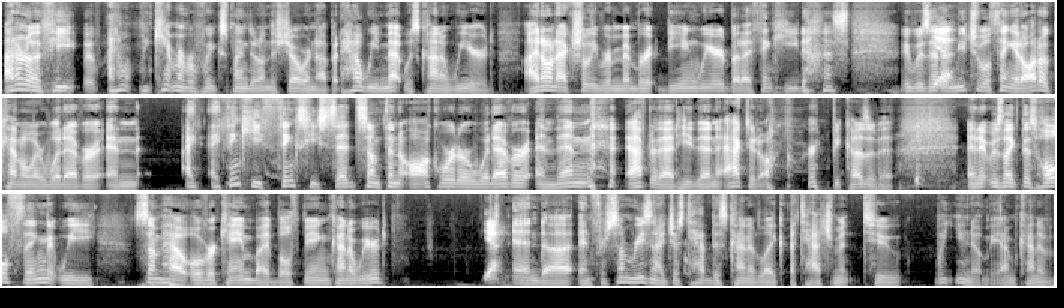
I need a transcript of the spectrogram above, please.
I don't know if he. I don't. I can't remember if we explained it on the show or not. But how we met was kind of weird. I don't actually remember it being weird, but I think he does. It was at Yeah. a mutual thing at Auto Kennel or whatever, and. I, I think he thinks he said something awkward or whatever, and then after that, he then acted awkward because of it. And it was like this whole thing that we somehow overcame by both being kind of weird Yeah, and uh, and for some reason I just have this kind of like attachment to well you know me I'm kind of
